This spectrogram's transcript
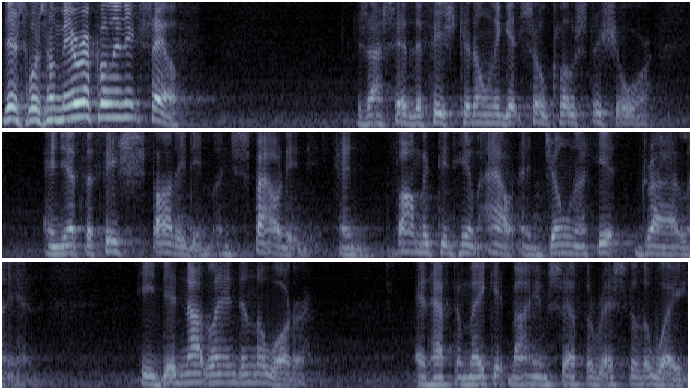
This was a miracle in itself. As I said, the fish could only get so close to shore, and yet the fish spotted him and spouted and vomited him out, and Jonah hit dry land. He did not land in the water and have to make it by himself the rest of the way.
